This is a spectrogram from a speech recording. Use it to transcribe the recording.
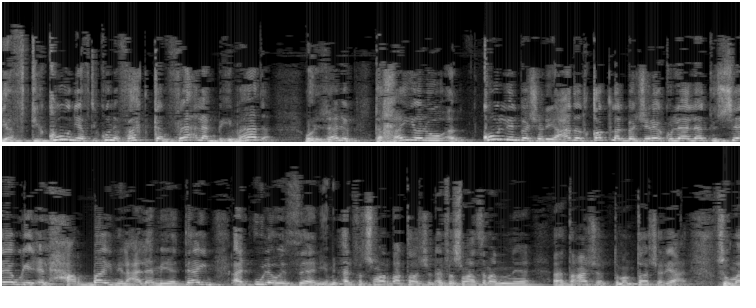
يفتكون يفتكون فتكا فعلا بإبادة. ولذلك تخيلوا كل البشرية عدد قتلى البشرية كلها لا تساوي الحربين العالميتين الأولى والثانية من 1914 1918 18 يعني. ثم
